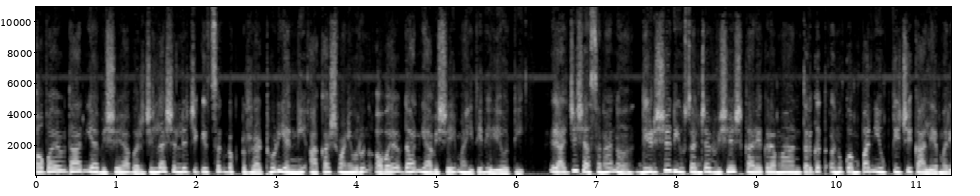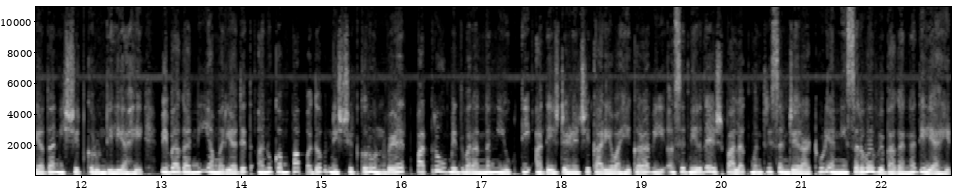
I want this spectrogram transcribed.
अवयवदान या विषयावर जिल्हा शल्य चिकित्सक डॉक्टर राठोड यांनी आकाशवाणीवरून अवयवदान याविषयी माहिती दिली होती. राज्य शासनानं दीडशे दिवसांच्या विशेष कार्यक्रमाअंतर्गत अनुकंपा नियुक्तीची कालमर्यादा निश्चित करून दिली आहे. विभागांनी या मर्यादेत अनुकंपा पदव निश्चित करून वेळेत पात्र उमेदवारांना नियुक्ती आदेश देण्याची कार्यवाही करावी असे निर्देश पालकमंत्री संजय राठोड यांनी सर्व विभागांना दिले आहेत.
